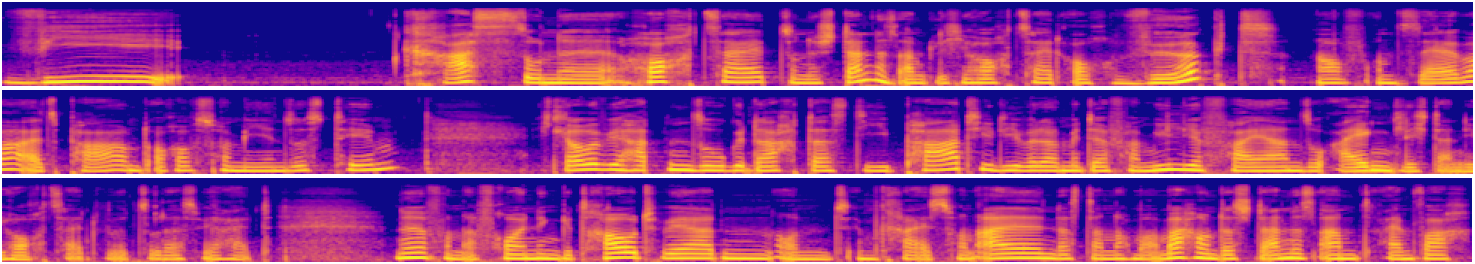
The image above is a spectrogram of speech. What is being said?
wie krass so eine Hochzeit, so eine standesamtliche Hochzeit auch wirkt auf uns selber als Paar und auch aufs Familiensystem. Ich glaube, wir hatten so gedacht, dass die Party, die wir dann mit der Familie feiern, so eigentlich dann die Hochzeit wird, sodass wir halt ne, von der Freundin getraut werden und im Kreis von allen das dann nochmal machen und das Standesamt einfach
